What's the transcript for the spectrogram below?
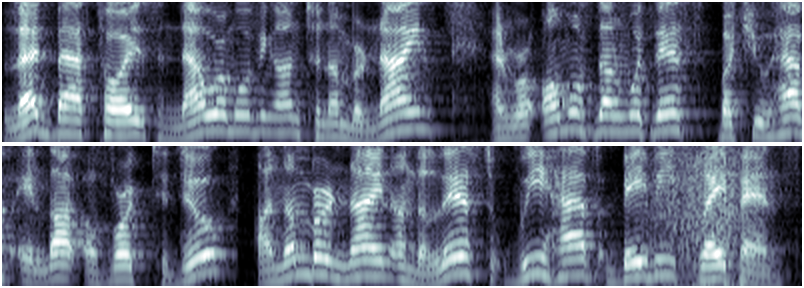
LED bath toys. Now we're moving on to number nine and we're almost done with this, but you have a lot of work to do. On number nine on the list, we have baby playpens.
